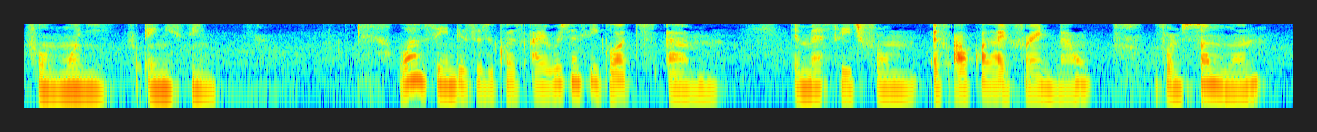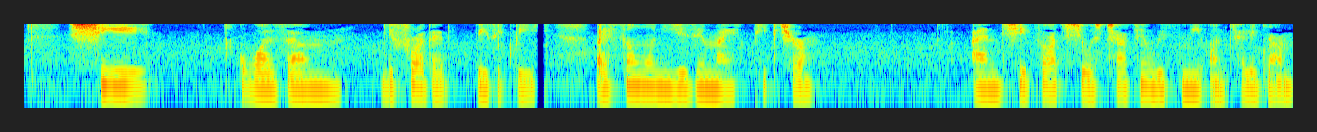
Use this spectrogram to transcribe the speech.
for money for anything why i'm saying this is because i recently got um a message from if i'll call her a friend now from someone. She was um defrauded basically by someone using my picture. And she thought she was chatting with me on telegram.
